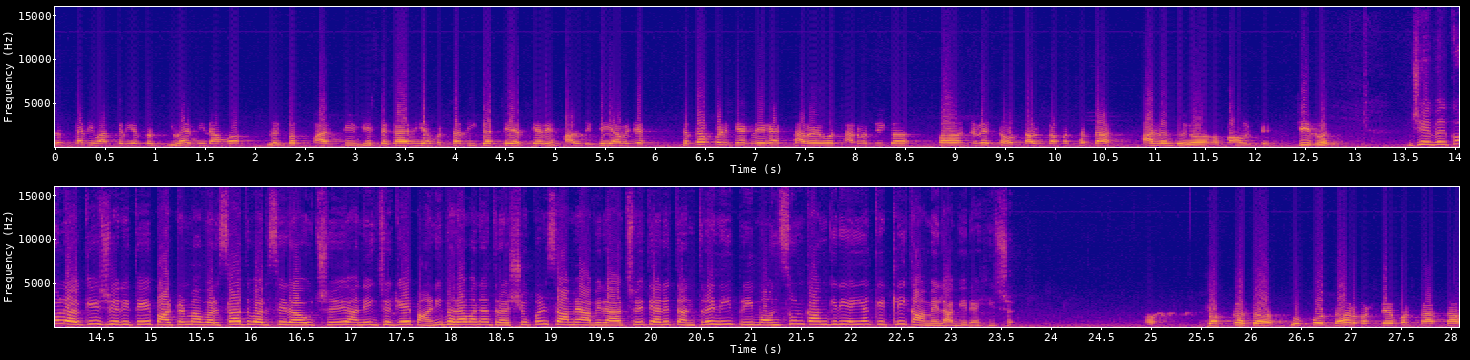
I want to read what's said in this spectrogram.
દશકાની વાત કરીએ તો જુલાઈ મહિનામાં લગભગ પાંચથી વીસ ટકા વરસાદી ઘટ છે. અત્યારે હાલ દેખાઈ આવે છે. છતાં પણ ક્યાંક ને ક્યાંક સારો એવો સાર્વત્રિક નવે નવ તાલુકામાં થતા આનંદ માહોલ છે. જી ધ્વની. જે બિલકુલ અલ્કેશ જે રીતે પાટણમાં વરસાદ વરસી રહ્યો છે અનેક જગ્યાએ પાણી ભરાવાના દ્રશ્યો પણ સામે આવી રહ્યા છે ત્યારે તંત્રની પ્રી મોન્સૂન કામગીરી અહીંયા કેટલી કામે લાગી રહી છે? ચોક્કસ લોકો દર વર્ષે વરસાદના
